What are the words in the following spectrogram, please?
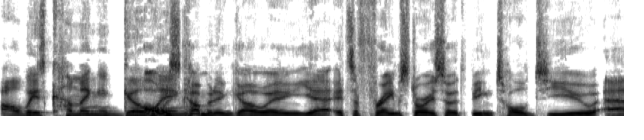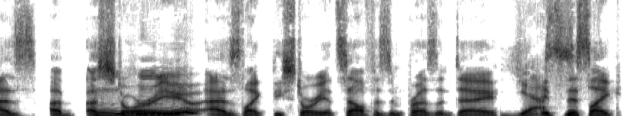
always coming and going. Always coming and going. Yeah. It's a frame story, so it's being told to you as a, a story, mm-hmm. as like the story itself is in present day. Yes. It's this like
